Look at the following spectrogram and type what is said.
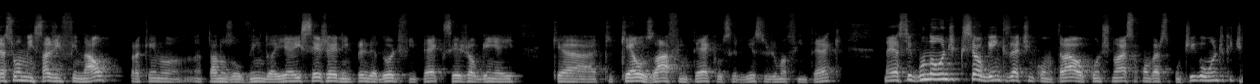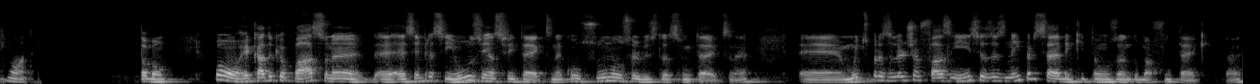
desse uma mensagem final para quem está nos ouvindo aí, aí, seja ele empreendedor de fintech, seja alguém aí que, é, que quer usar a fintech, o serviço de uma fintech. Né? A segunda, onde que se alguém quiser te encontrar ou continuar essa conversa contigo, onde que te encontra? Tá bom. Bom, o recado que eu passo, né, é, é sempre assim, usem as fintechs, né, consumam o serviço das fintechs, né. É, muitos brasileiros já fazem isso e às vezes nem percebem que estão usando uma fintech, né.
